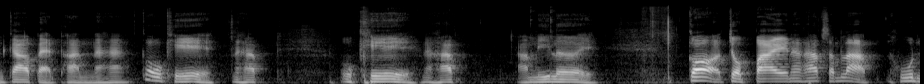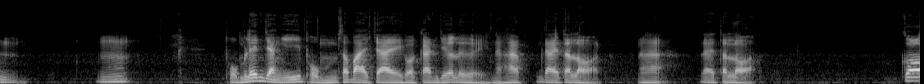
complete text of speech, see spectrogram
7,900 8,000 นะฮะ ก็โอเคนะครับ โอเคนะครับตามนี้เลย ก็จบไปนะครับสำหรับหุ้นผมเล่นอย่างนี้ผมสบายใจกว่ากันเยอะเลยนะครับ ได้ตลอดนะฮะ ได้ตลอด ก็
